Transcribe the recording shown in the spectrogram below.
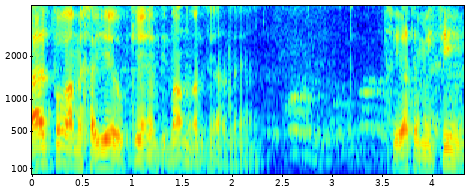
טל תורה מחייהו, כן? דיברנו על זה, על תחיית המתים.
